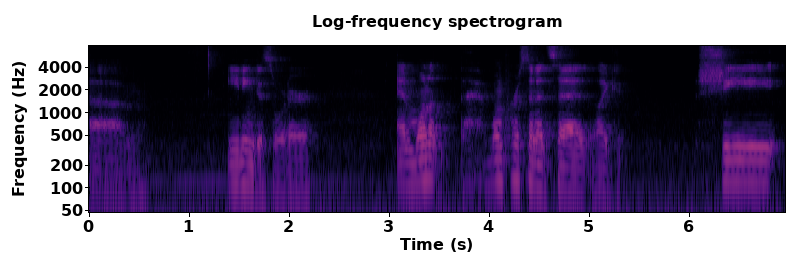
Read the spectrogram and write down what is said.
um, eating disorder, and one of- one person had said like she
